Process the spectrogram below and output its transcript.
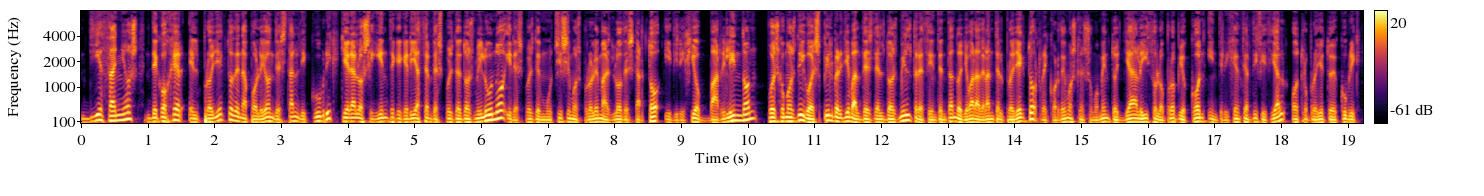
10 años de coger el proyecto de Napoleón de Stanley Kubrick, que era lo siguiente que quería hacer después de 2001 y después de muchísimos problemas lo descartó y dirigió Barry Lyndon. Pues como os digo, Spielberg lleva desde el 2013 intentando llevar adelante el proyecto. Recordemos que en su momento ya le hizo lo propio con inteligencia artificial, otro proyecto de Kubrick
